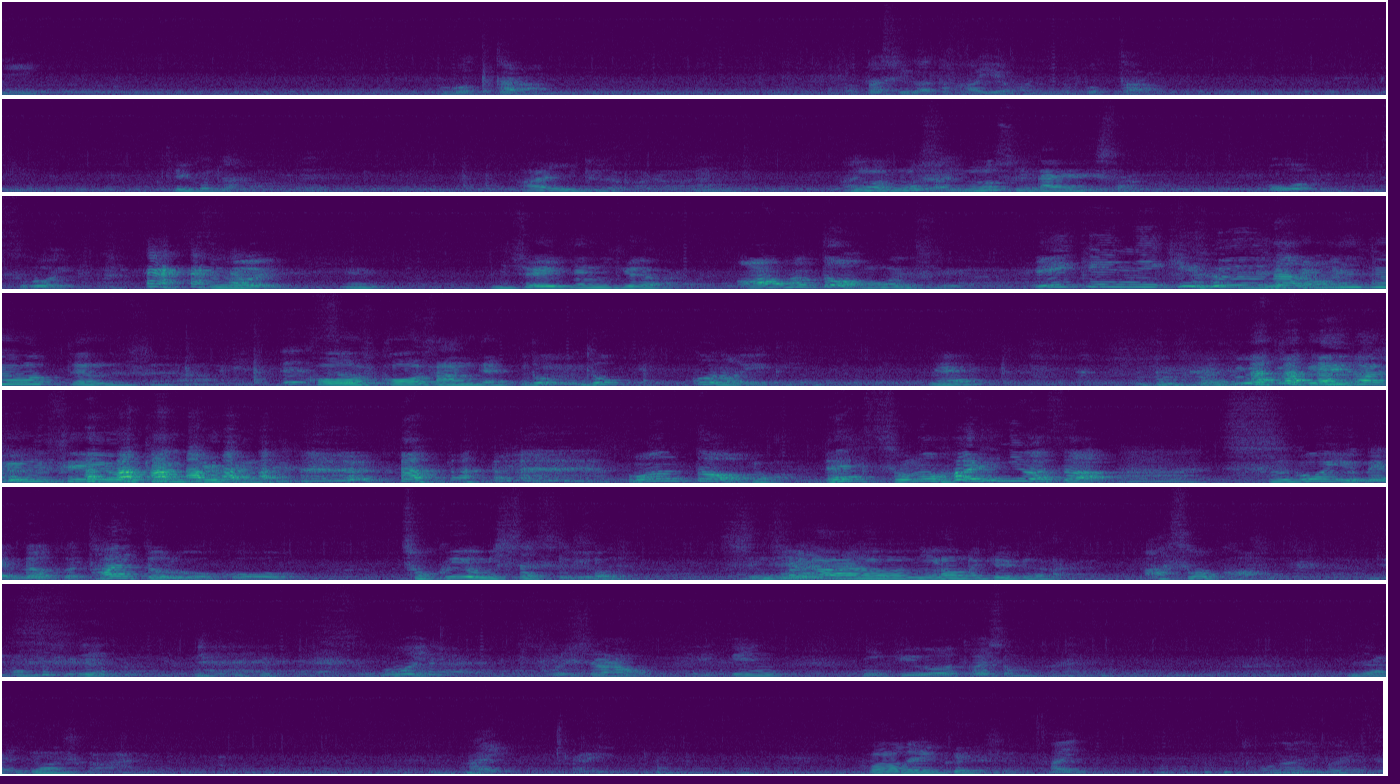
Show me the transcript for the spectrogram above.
に登ったら私が高い山に登ったらっていうことだ。アイルだから。うんももしもし何々したら。おすごい すごいね一応英検二級だからあ本当俺。そうですよ。英検二級なの？英検持ってるんですよ。え高高三で。どどこの英検？ね。映画原西洋研究会ね。本当えその割にはさすごいよね。なんかタイトルをこう直読みしたりするよね。信じこられない。れがあの日本の教育だから。あそうか。すげえ。すごいね。それ知らなかった。英検二級は大したもんだね。育。じゃあ行きますか。はい。このまでゆっくりですよ。はい。同じぐらい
